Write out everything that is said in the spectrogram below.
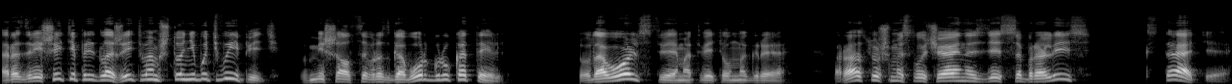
«Разрешите предложить вам что-нибудь выпить?» — вмешался в разговор Грукотель. «С удовольствием», — ответил Мегре. Раз уж мы случайно здесь собрались... Кстати,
